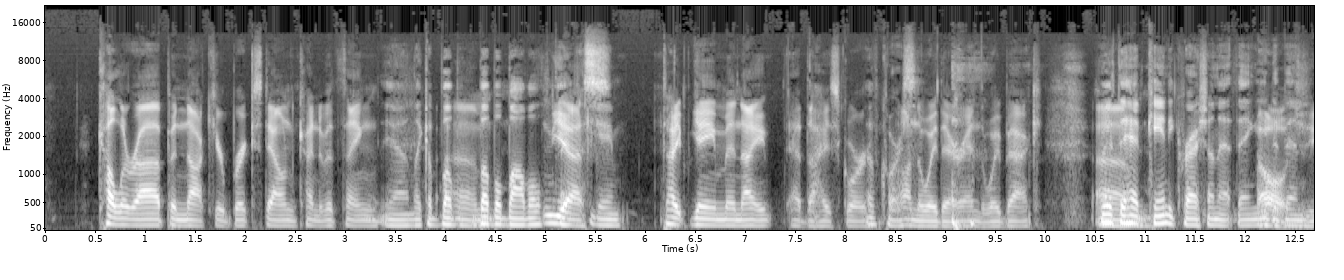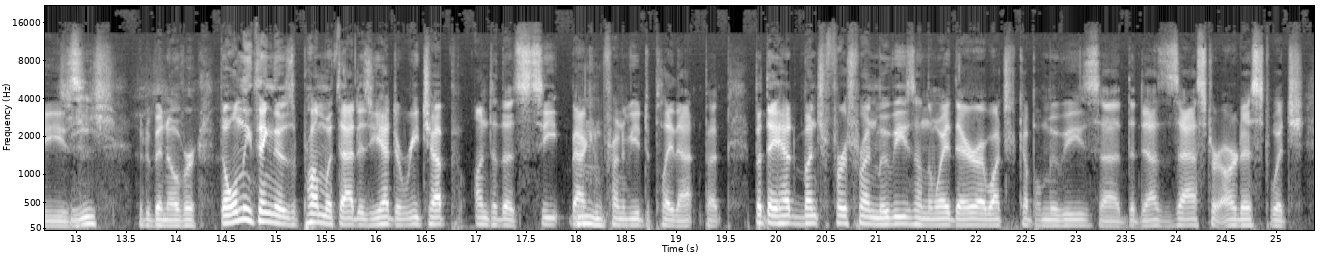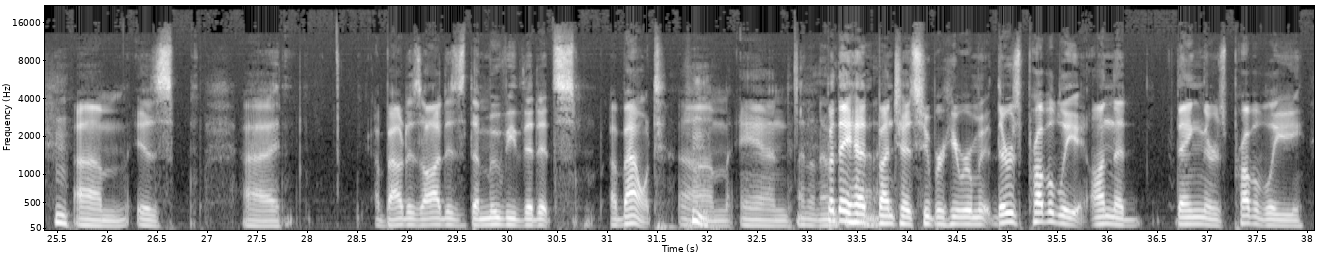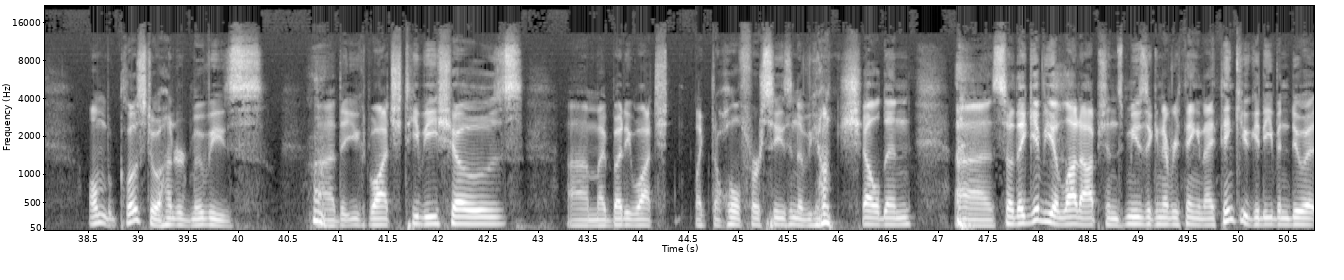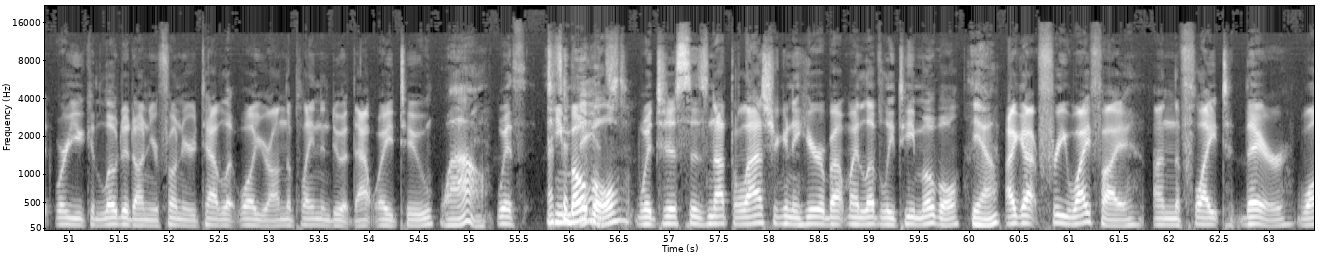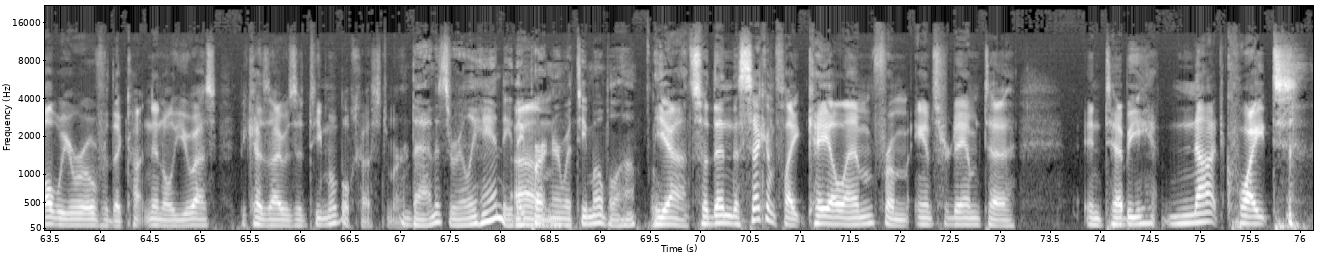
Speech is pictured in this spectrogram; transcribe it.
color up and knock your bricks down kind of a thing Yeah, like a bubble Um, bubble bobble type yes game. type game and I had the high score Of course. on the way there and the way back. if they Um, had Candy Crush on that thing, oh, have been jeez. would have been over. The only thing that was a problem with that is you had to reach up onto the seat back Mm. in front of you to play that. But but they had a bunch of first run movies on the way there. I watched a couple movies. Uh, the Disaster Artist, which Hmm. um, is uh, about as odd as the movie that it's about. Um, And Hmm. I don't know But they had a it. bunch of superhero. Mo- there's probably on the thing. There's probably almost close to hundred movies uh, that you could watch. TV shows. Um, my buddy watched like the whole first season of Young Sheldon. Uh, so they give you a lot of options, music and everything. And I think you could even do it where you could load it on your phone or your tablet while you're on the plane and do it that way too. Wow. With That's T-Mobile, advanced. which this is not the last you're going to hear about my lovely T-Mobile. Yeah. I got free Wi-Fi on the flight there while we were over the continental U.S. because I was a T-Mobile customer. That is really handy. They Um, partner with T-Mobile, huh? Yeah. So then the second flight, KLM from Amsterdam to Entebbe, not quite.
